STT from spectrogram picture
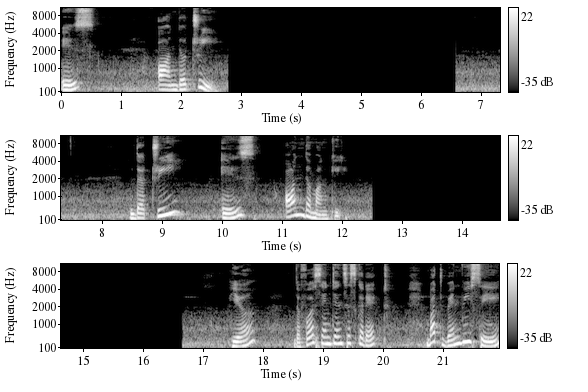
is on the tree. The tree is on the monkey. Here, the first sentence is correct, but when we say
